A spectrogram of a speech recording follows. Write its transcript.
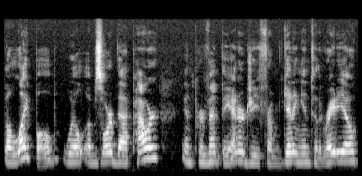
the light bulb will absorb that power and prevent the energy from getting into the radio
